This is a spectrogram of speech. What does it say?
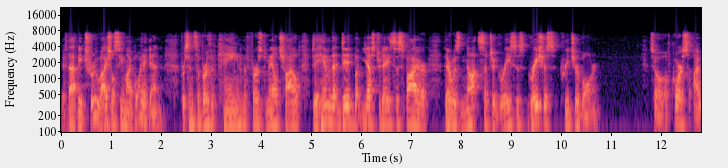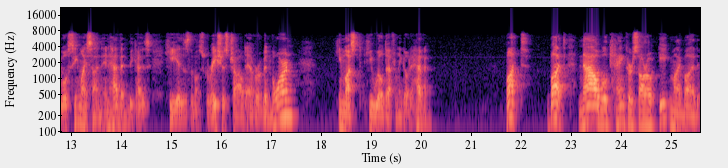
If that be true, I shall see my boy again. For since the birth of Cain, the first male child, to him that did but yesterday suspire, there was not such a gracious, gracious creature born. So, of course, I will see my son in heaven because he is the most gracious child ever been born. He must, he will definitely go to heaven. But, but, now will canker sorrow eat my bud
